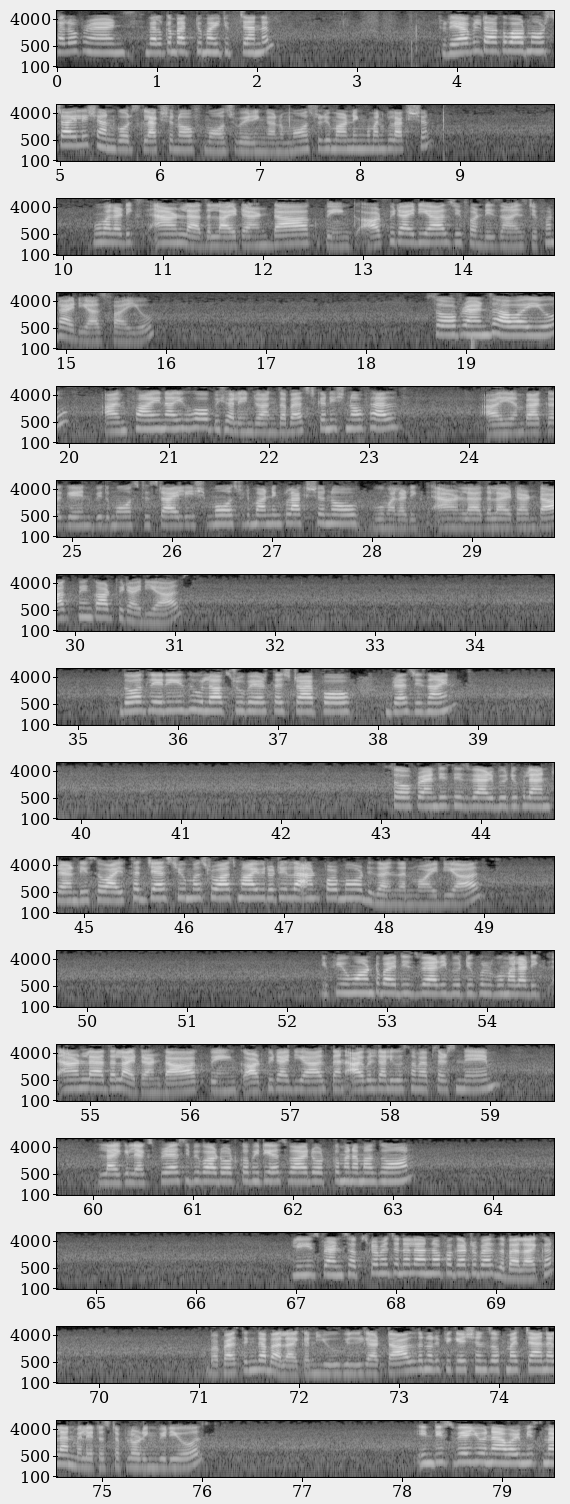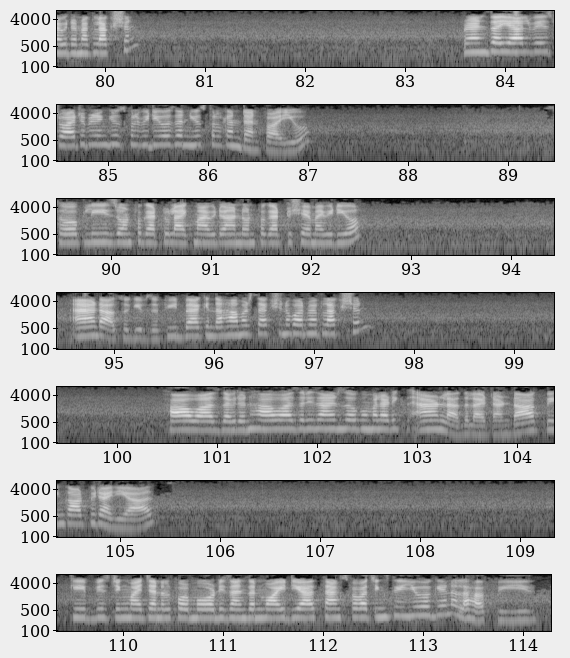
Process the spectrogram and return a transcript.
Hello friends, welcome back to my YouTube channel. Today I will talk about more stylish and gorgeous collection of most wearing and most demanding woman collection. Women latex and leather light and dark pink outfit ideas, different designs, different ideas for you. So friends, how are you? I'm fine. I hope you shall enjoying the best condition of health. I am back again with the most stylish, most demanding collection of women latex and leather light and dark pink outfit ideas. Those ladies who loves to wear such type of dress designs. So friend, this is very beautiful and trendy. So I suggest you must watch my video till the end for more designs and more ideas. If you want to buy these very beautiful women latex and leather light and dark pink outfit ideas, then I will tell you some websites name like AliExpress, eBay.com, ETSY.com and Amazon. Please friends subscribe my channel and don't forget to press the bell icon. By pressing the bell icon, you will get all the notifications of my channel and my latest uploading videos. In this way, you never miss my video collection. Friends, I always try to bring useful videos and useful content for you. So please don't forget to like my video and don't forget to share my video. And also give the feedback in the hammer section about my collection. How was the video how was the designs of Women latex and leather light and dark pink outfit ideas? Keep visiting my channel for more designs and more ideas. Thanks for watching. See you again. Allah Hafiz.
